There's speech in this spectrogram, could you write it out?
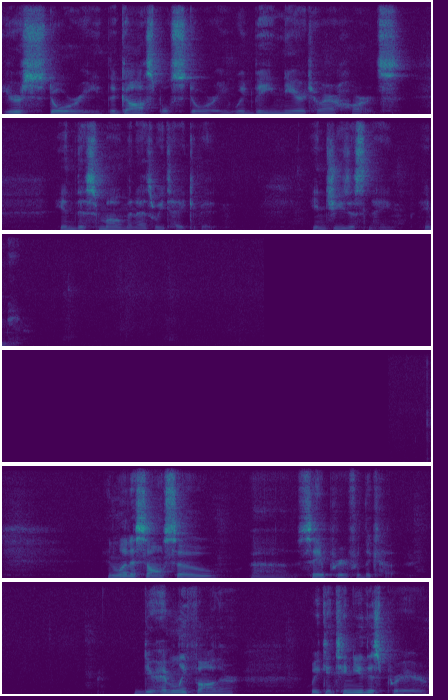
your story, the gospel story, would be near to our hearts in this moment as we take of it. In Jesus' name, amen. And let us also uh, say a prayer for the cup. Dear Heavenly Father, we continue this prayer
